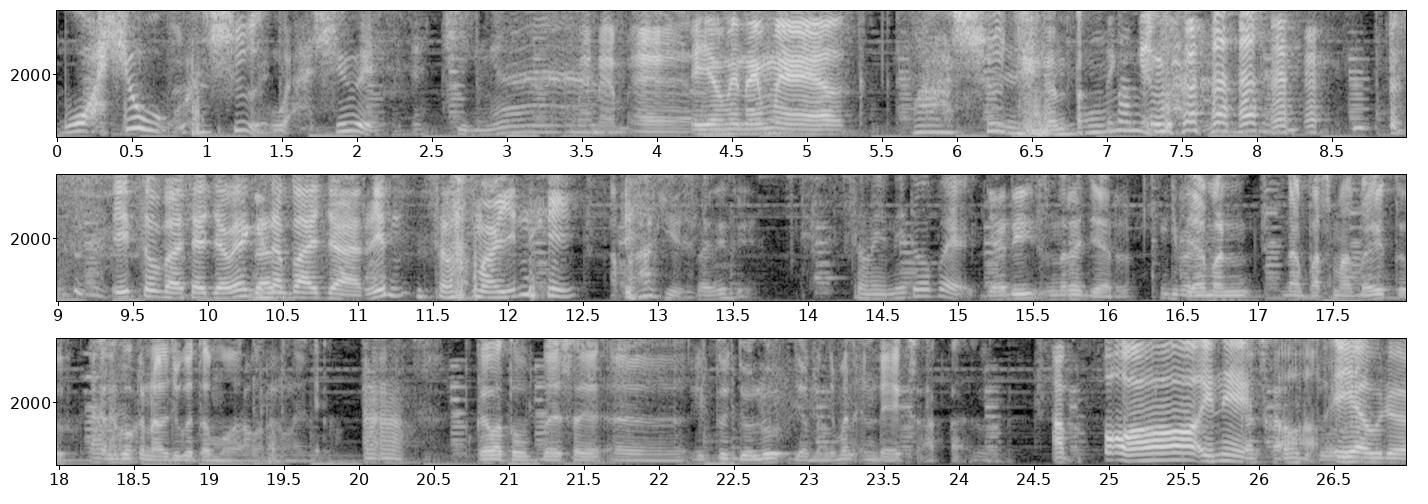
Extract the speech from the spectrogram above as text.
washu, Wasu. washu, ya, cingan. Main ML. Iya main ML. Wasu, gantengan. Itu bahasa Jawa yang kita pelajarin selama ini. Apalagi ya selain itu ya? Selain itu apa ya? Jadi sebenarnya Jar, Gimana? zaman napas maba itu kan gue kenal juga sama orang-orang lain tuh. Heeh. Pokoknya waktu bahasa eh, itu dulu zaman-zaman NDX AK. Ap- oh ini. Kan sekarang udah turun. Iya udah.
